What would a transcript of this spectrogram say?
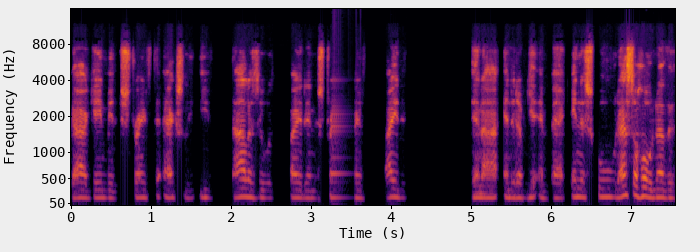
God gave me the strength to actually even acknowledge it was a fight and the strength to fight it. Then I ended up getting back into school. That's a whole nother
